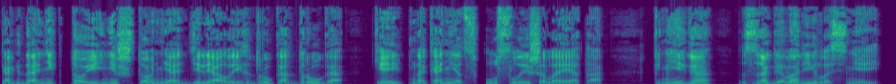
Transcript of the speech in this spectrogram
когда никто и ничто не отделяло их друг от друга, Кейт, наконец, услышала это. Книга заговорила с ней.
